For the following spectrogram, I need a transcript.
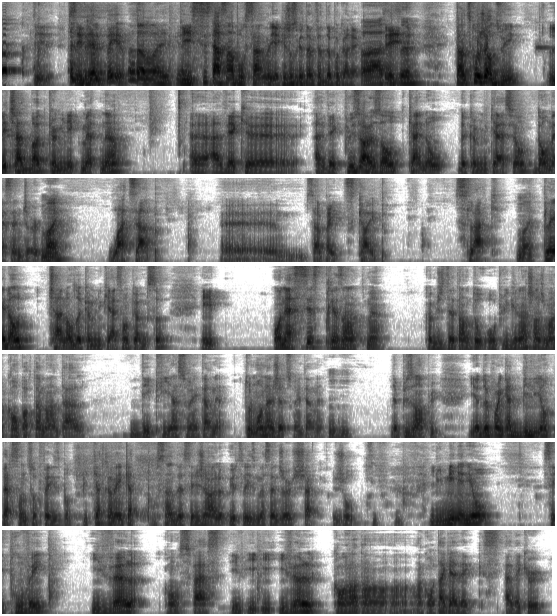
C'est vrai le pire. Oh Puis si c'est à 100%, il y a quelque chose que tu as fait de pas correct. Ah, c'est ça. Tandis qu'aujourd'hui, les chatbots communiquent maintenant euh, avec euh, avec plusieurs autres canaux de communication, dont Messenger, Ouais. WhatsApp, euh, ça peut être Skype, Slack, Ouais. plein d'autres channels de communication comme ça. Et on assiste présentement, comme je disais tantôt, au plus grand changement comportemental des clients sur Internet. Tout le monde achète sur Internet Mhm. De plus en plus. Il y a 2,4 billions de personnes sur Facebook, puis 84% de ces gens-là utilisent Messenger chaque jour. Fou. Les milléniaux, c'est prouvé, ils veulent qu'on se fasse, ils, ils- ils veulent qu'on rentre en, en- en contact avec, avec eux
